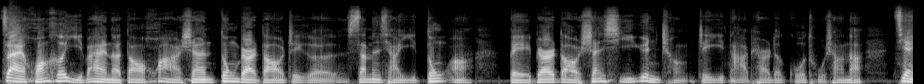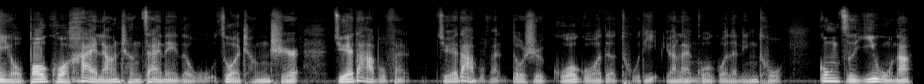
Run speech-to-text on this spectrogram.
在黄河以外呢，到华山东边到这个三门峡以东啊，北边到山西运城这一大片的国土上呢，建有包括汉梁城在内的五座城池，绝大部分绝大部分都是国国的土地，原来国国的领土。公子夷吾呢，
